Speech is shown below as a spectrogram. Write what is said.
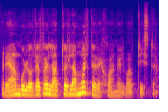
preámbulo del relato es la muerte de Juan el Bautista.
